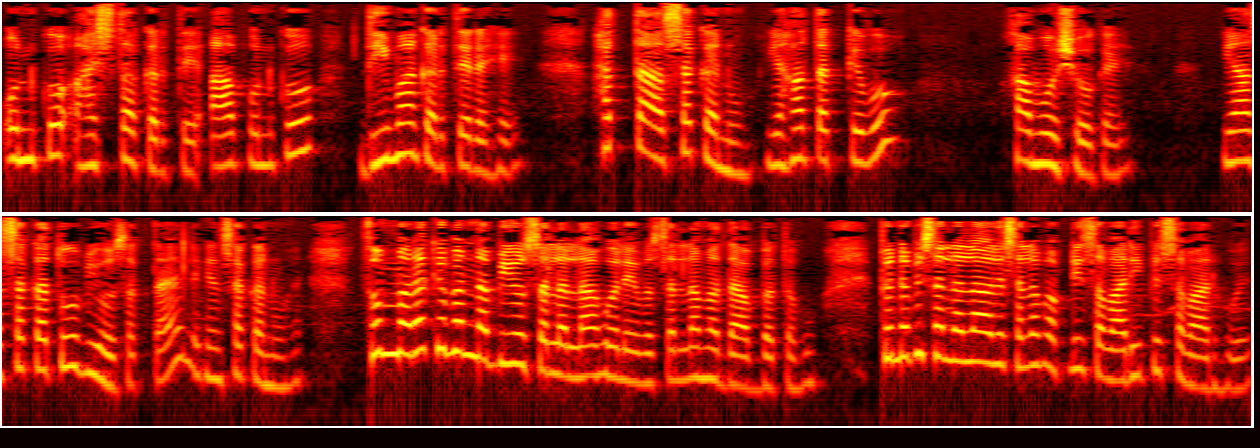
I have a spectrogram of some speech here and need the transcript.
ان کو آہستہ کرتے، آپ ان کو دھیما کرتے رہے۔ حتیٰ سکنو یہاں تک کہ وہ خاموش ہو گئے۔ یہاں سکتو بھی ہو سکتا ہے، لیکن سکنو ہے۔ تم مرک بن نبی صلی اللہ علیہ وسلم دابت پھر نبی صلی اللہ علیہ وسلم اپنی سواری پہ سوار ہوئے۔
